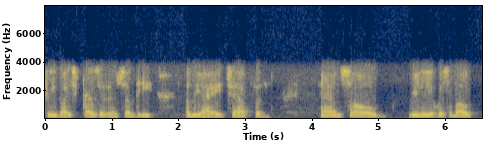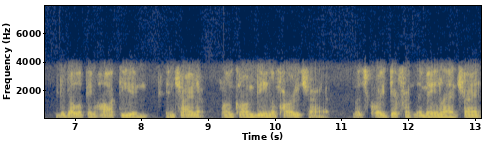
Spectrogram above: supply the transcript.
three vice presidents of the of the IIHF, and and so really it was about developing hockey in in China, Hong Kong being a part of China it's quite different than mainland China.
